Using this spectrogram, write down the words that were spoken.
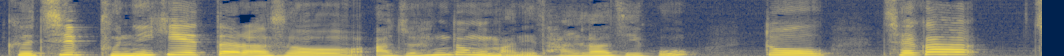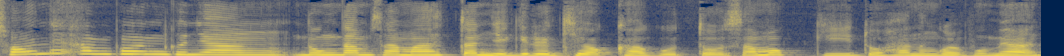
그 집 분위기에 따라서 아주 행동이 많이 달라지고 또 제가 전에 한 번 그냥 농담 삼아 했던 얘기를 기억하고 또 써먹기도 하는 걸 보면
